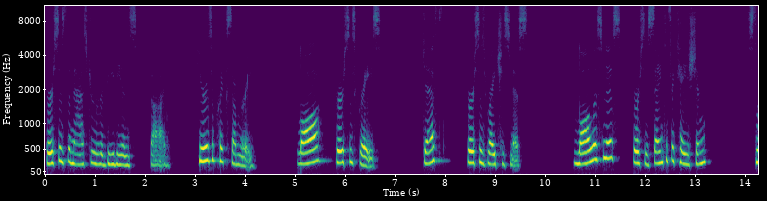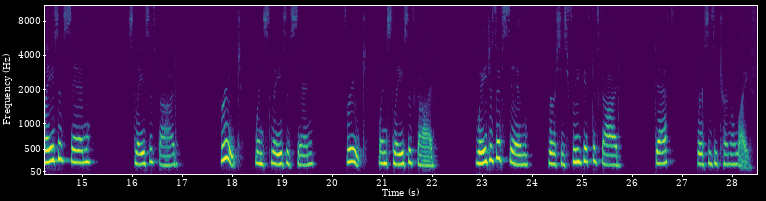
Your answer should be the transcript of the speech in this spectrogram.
versus the master of obedience, God. Here is a quick summary. Law versus grace, death versus righteousness, lawlessness versus sanctification, slaves of sin, slaves of God, fruit when slaves of sin, fruit when slaves of God, wages of sin versus free gift of God, death versus eternal life.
